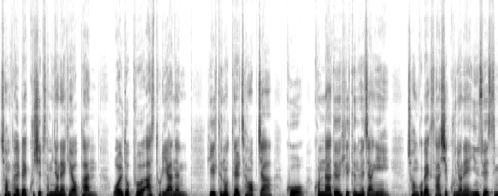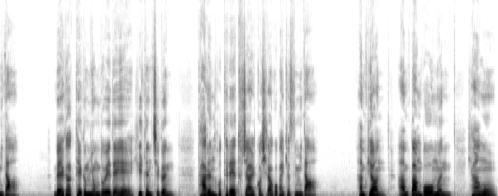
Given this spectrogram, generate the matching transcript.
1893년에 개업한 월도프 아스토리아는 힐튼 호텔 창업자 고 콘라드 힐튼 회장이 1949년에 인수했습니다. 매각 대금 용도에 대해 힐튼 측은 다른 호텔에 투자할 것이라고 밝혔습니다. 한편 안방보험은 향후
